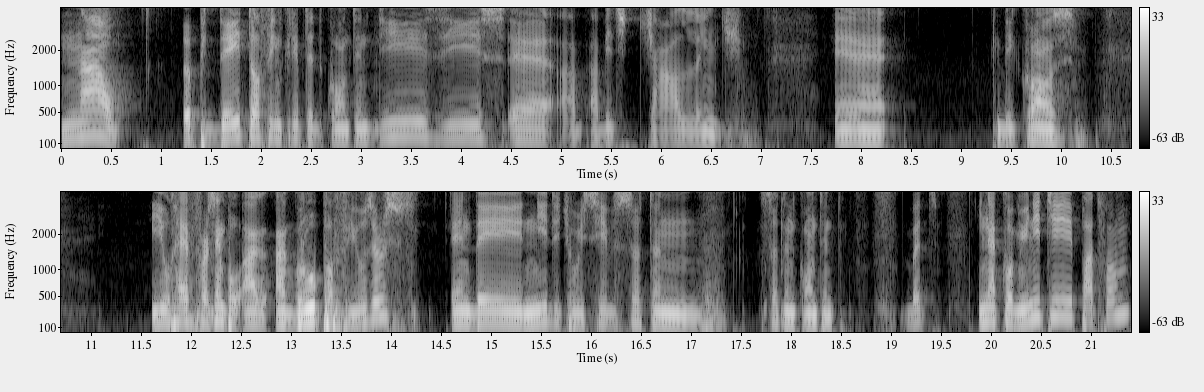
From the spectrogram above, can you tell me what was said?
Now, update of encrypted content. This is uh, a, a, bit challenge uh, because you have, for example, a, a, group of users and they need to receive certain certain content. But in a community platform,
